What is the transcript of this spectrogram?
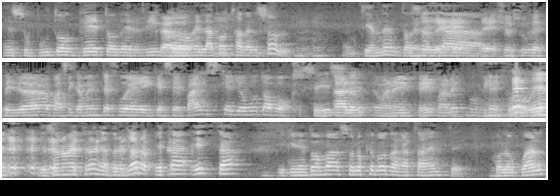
en su puto gueto de ricos Claro. en la Costa del Sol, Ujú. ¿entiendes? Entonces Bueno, de, ella... de hecho, su despedida básicamente fue y que sepáis que yo voto a Vox. Sí, Claro, sí. bueno, que, vale, pues bien. Pues muy bien, y eso no me extraña, pero claro, esta, esta y 500 más son los que votan a esta gente, con lo cual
